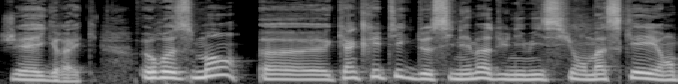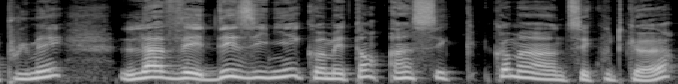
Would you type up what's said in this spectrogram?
G-A-Y. Heureusement euh, qu'un critique de cinéma d'une émission masquée et emplumée l'avait désigné comme étant comme un de ses coups de cœur.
